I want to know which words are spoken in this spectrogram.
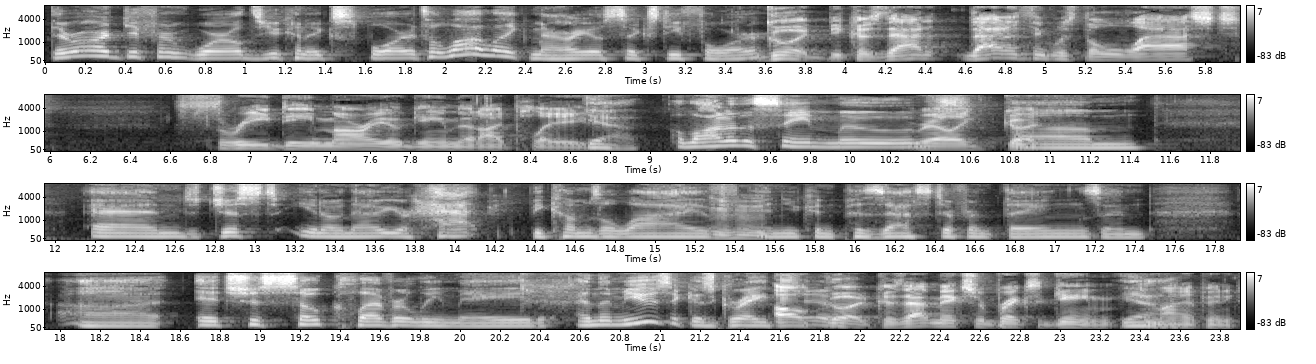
There are different worlds you can explore. It's a lot like Mario 64. good because that that I think was the last 3D Mario game that I played. Yeah, a lot of the same moves. Really good. And just you know now your hat becomes alive Mm-hmm. and you can possess different things and uh, it's just so cleverly made and the music is great oh, too. good because that makes or breaks a game, Yeah. in my opinion.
